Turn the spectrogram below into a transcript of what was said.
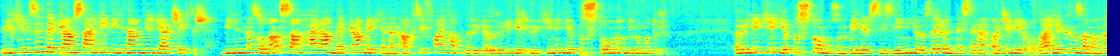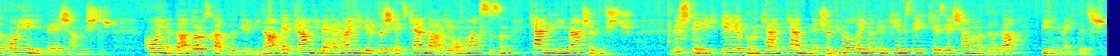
Ülkemizin depremselliği bilinen bir gerçektir. Bilinmez olansa her an deprem beklenen aktif fay hatlarıyla örülü bir ülkenin yapı stoğunun durumudur. Öyle ki yapı stoğumuzun belirsizliğini gözler önüne seren acı bir olay yakın zamanda Konya ilinde yaşanmıştır. Konya'da dört katlı bir bina deprem gibi herhangi bir dış etken dahi olmaksızın kendiliğinden çökmüştür. Üstelik bir yapının kendi kendine çökme olayının ülkemizde ilk kez yaşanmadığı da bilinmektedir.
